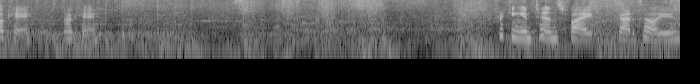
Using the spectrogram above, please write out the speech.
Okay, okay. Freaking intense fight, gotta tell you.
